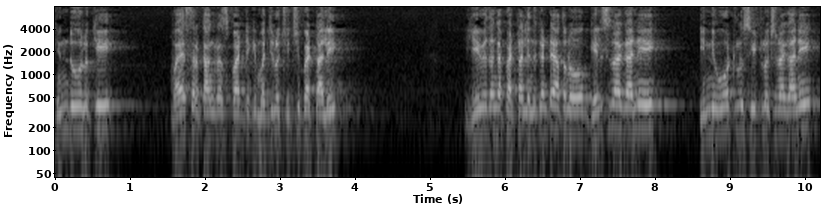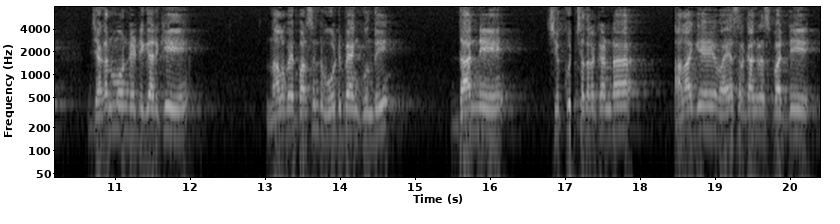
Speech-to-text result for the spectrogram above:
హిందువులకి వైఎస్ఆర్ కాంగ్రెస్ పార్టీకి మధ్యలో చిచ్చు పెట్టాలి. ఏ విధంగా పెట్టాలి? ఎందుకంటే అతను గెలిచినా గానీ ఇన్ని ఓట్లు సీట్లు వచ్చినా గానీ జగన్మోహన్ రెడ్డి గారికి నలభై పర్సెంట్ ఓటు బ్యాంక్ ఉంది. దాన్ని చెక్కు చెదరకుండా అలాగే వైఎస్ఆర్ కాంగ్రెస్ పార్టీ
